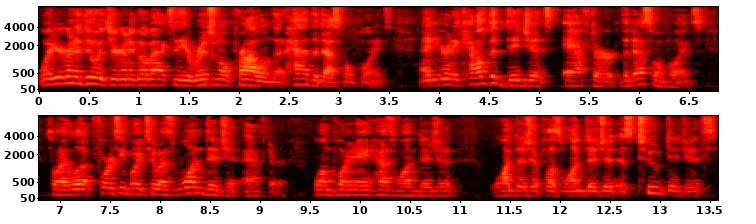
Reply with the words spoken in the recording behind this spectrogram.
what you're going to do is you're going to go back to the original problem that had the decimal points. And you're going to count the digits after the decimal points. So I look, 14.2 has one digit after. 1.8 has one digit. One digit plus one digit is two digits.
